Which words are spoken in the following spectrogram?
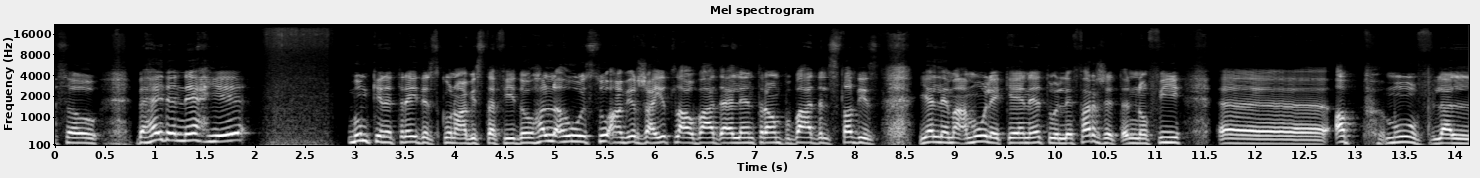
so, بهيدي الناحية ممكن ال traders يكونوا عم يستفيدوا. هلأ هو السوق عم بيرجع يطلع وبعد إعلان ترامب وبعد ال studies يلي معمولة كانت واللي فرجت إنه في up move لل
